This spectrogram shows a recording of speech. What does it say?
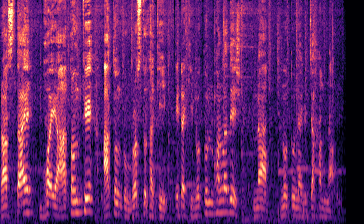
রাস্তায় ভয়ে আতঙ্কে আতঙ্কগ্রস্ত থাকি। এটা কি নতুন বাংলাদেশ না নতুন এক জাহান্নাম?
